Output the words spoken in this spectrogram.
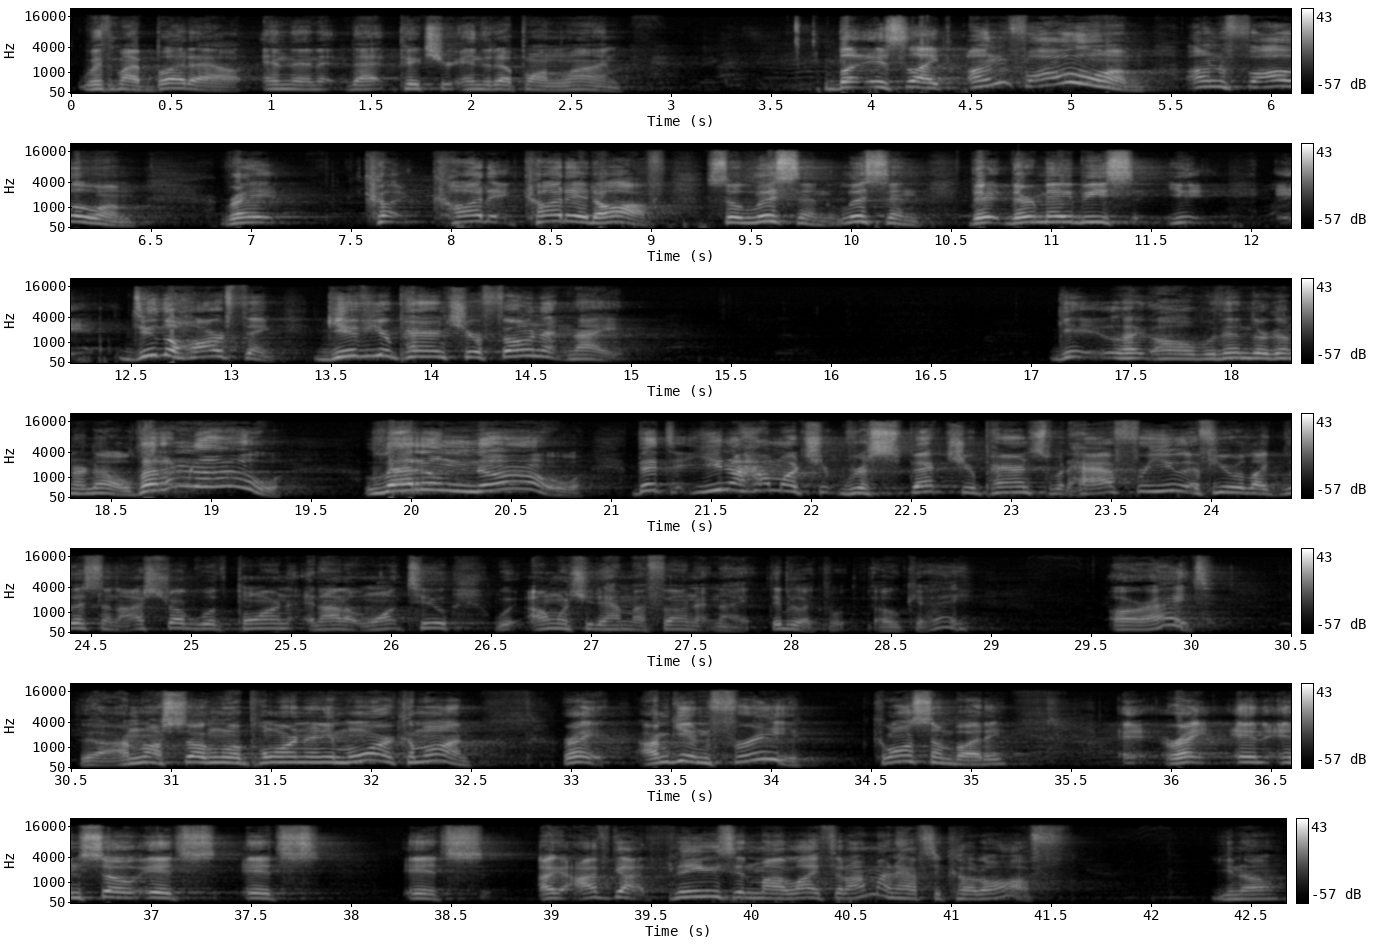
with my butt out. And then that picture ended up online. But it's like, unfollow them, unfollow them, right? Cut, cut, it, cut it off. So listen, listen, there, there may be, you, do the hard thing. Give your parents your phone at night. Get, like, oh, well, then they're going to know. Let them know. Let them know. That, you know how much respect your parents would have for you if you were like, listen, I struggle with porn and I don't want to. I want you to have my phone at night. They'd be like, okay, all right. I'm not struggling with porn anymore. Come on. Right. I'm getting free. Come on, somebody Eh, right? And, and so it's, it's, it's, I, I've got things in my life that I might have to cut off, you know?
